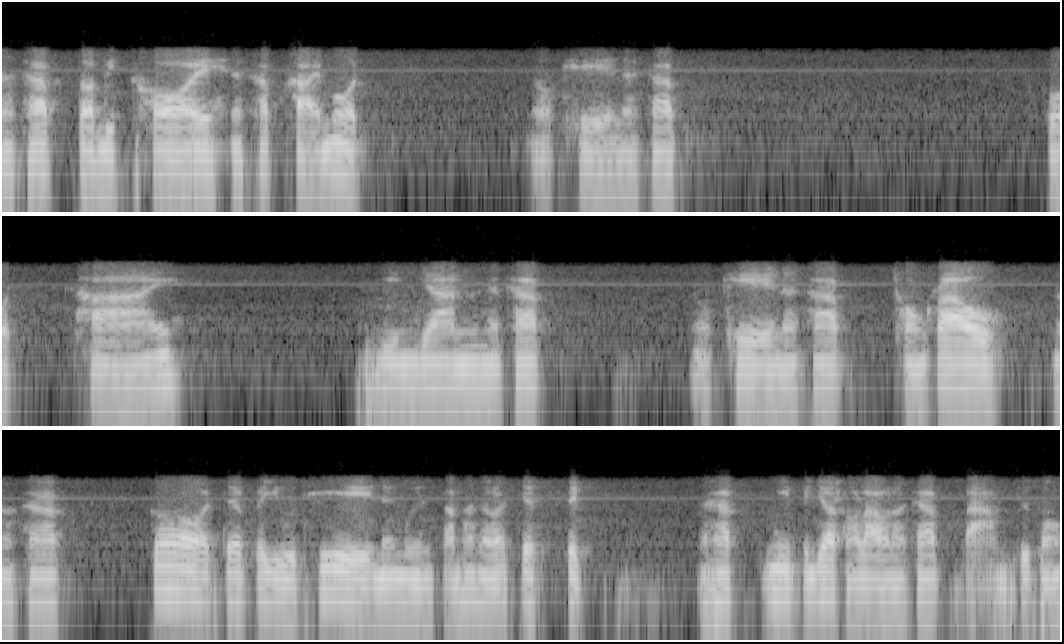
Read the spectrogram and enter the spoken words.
นะครับ ต่อบิตคอยนะครับ ขายหมด โอเคนะครับ กดขาย ยืนยันนะครับ โอเคนะครับ ของเรานะครับ ก็จะไปอยู่ที่หนึ่งหมื่นสามพันสามร้อยเจ็ดสิบนะครับ นี่เป็นยอดของเรานะครับสามจุดสอง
